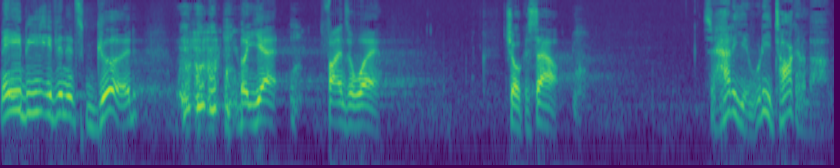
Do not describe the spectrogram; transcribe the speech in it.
Maybe even it's good, but yet finds a way. Choke us out. So, how do you, what are you talking about?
